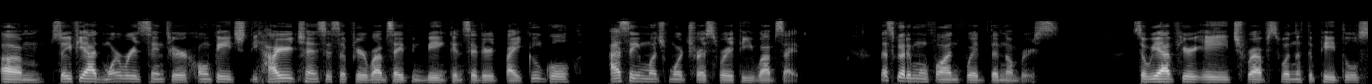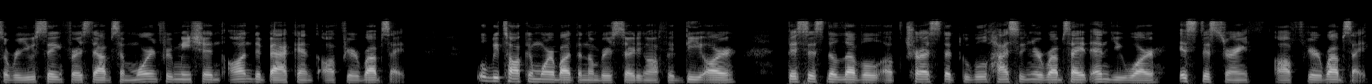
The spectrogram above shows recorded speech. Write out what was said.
Um, so if you add more words into your homepage, the higher chances of your website being considered by Google as a much more trustworthy website. Let's go to move on with the numbers. So we have here Ahrefs, one of the paid tools that we're using for us to have some more information on the backend of your website. We'll be talking more about the numbers starting off with DR. This is the level of trust that Google has in your website and UR is the strength of your website.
